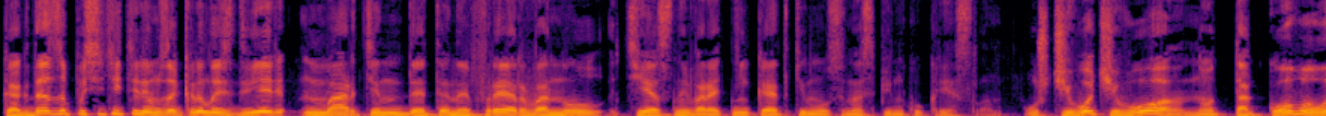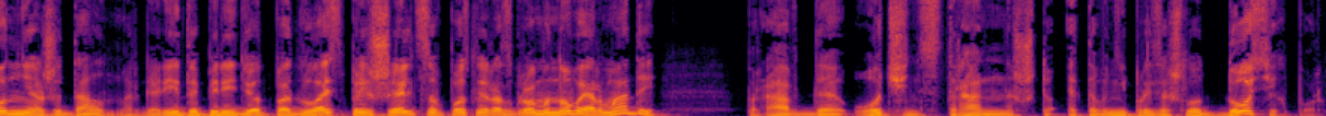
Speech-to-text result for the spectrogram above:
Когда за посетителем закрылась дверь, Мартин де Тенефре рванул тесный воротник и откинулся на спинку кресла. Уж чего-чего, но такого он не ожидал. Маргарита перейдет под власть пришельцев после разгрома новой армады? Правда, очень странно, что этого не произошло до сих пор.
